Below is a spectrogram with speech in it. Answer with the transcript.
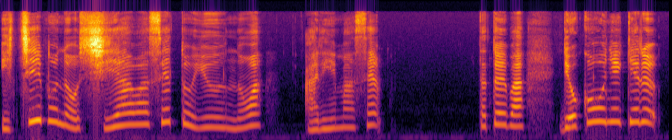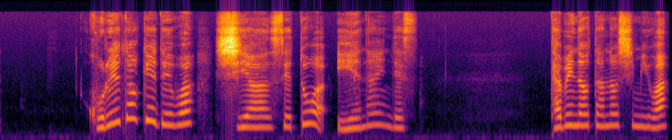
一部の幸せというのはありません。例えば旅行に行ける。これだけでは幸せとは言えないんです。旅の楽しみは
